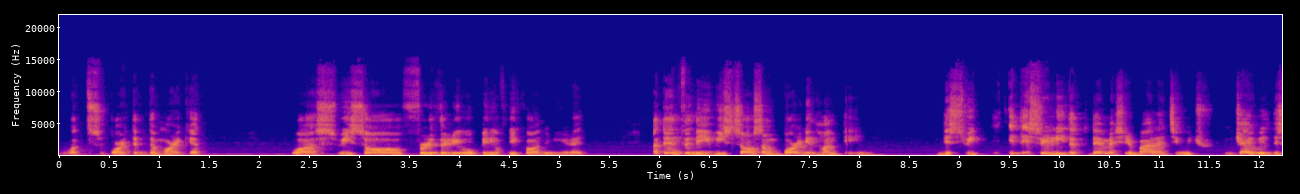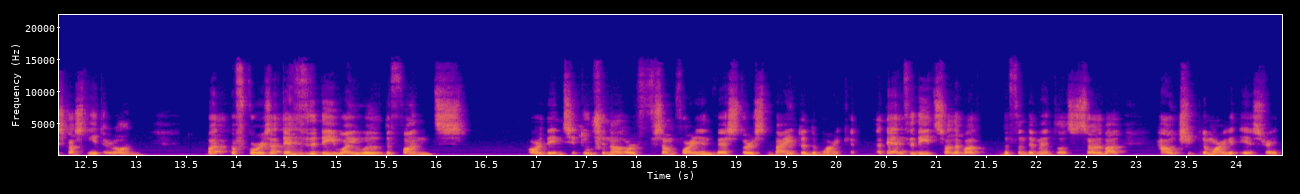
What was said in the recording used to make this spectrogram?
what supported the market was we saw further reopening of the economy, right? At the end of the day, we saw some bargain hunting this week. It is related to the MSCI rebalancing, which which I will discuss later on. But of course, at the end of the day, why will the funds or the institutional or some foreign investors buy into the market? At the end of the day, it's all about the fundamentals. It's all about how cheap the market is, right?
